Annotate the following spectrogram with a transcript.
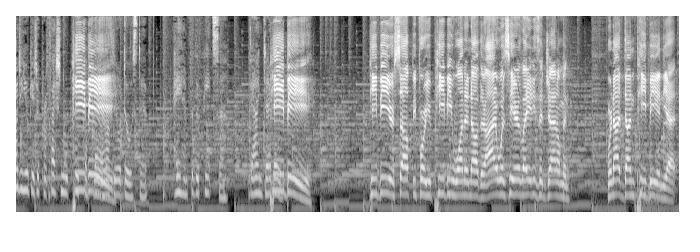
How do you get a professional PB. player off your doorstep? Pay him for the pizza. Dang Debbie. PB. PB yourself before you PB one another. I was here, ladies and gentlemen. We're not done PBing yet.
